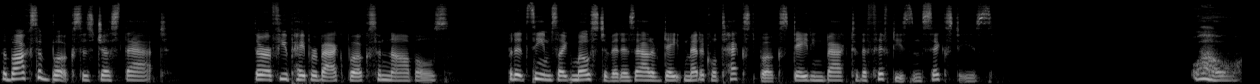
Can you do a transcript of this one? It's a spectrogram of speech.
The box of books is just that. There are a few paperback books and novels, but it seems like most of it is out of date medical textbooks dating back to the 50s and 60s. Whoa,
